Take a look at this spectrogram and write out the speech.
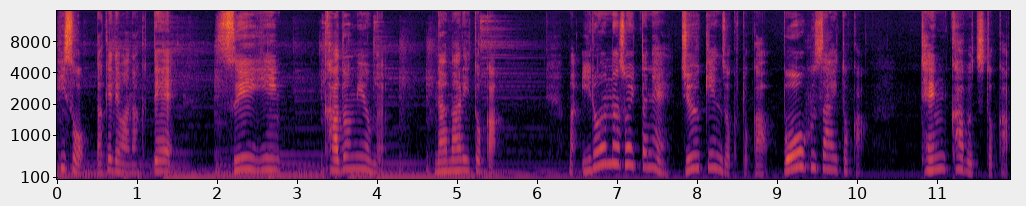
ヒ素だけではなくて水銀カドミウム鉛とか、まあ、いろんなそういったね重金属とか防腐剤とか添加物とか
